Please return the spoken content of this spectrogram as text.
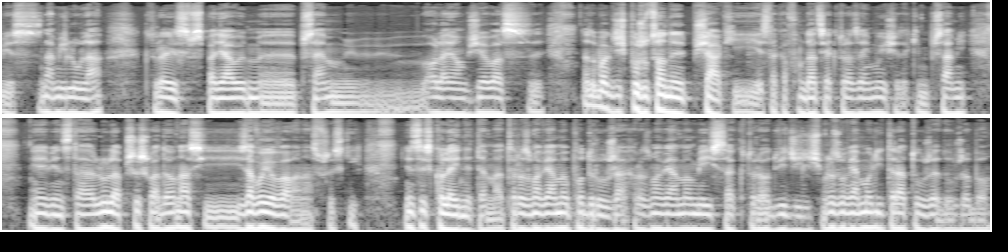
jest z nami Lula, która jest wspaniałym y, psem. Ola ją wzięła z, no to był gdzieś porzucony psiak i jest taka fundacja, która zajmuje się takimi psami, więc ta Lula przyszła do nas i zawojowała nas wszystkich. Więc to jest kolejny temat. Rozmawiamy o podróżach, rozmawiamy o miejscach, które odwiedziliśmy, rozmawiamy o literaturze dużo, bo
